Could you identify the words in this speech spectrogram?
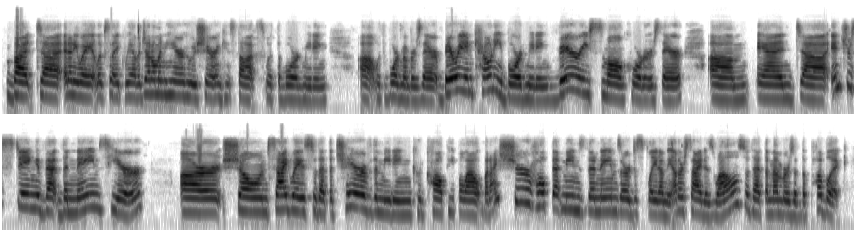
but uh, at anyway, it looks like we have a gentleman here who is sharing his thoughts with the board meeting, uh, with the board members there. Berrien County board meeting, very small quarters there. Um, and uh, interesting that the names here are shown sideways so that the chair of the meeting could call people out. But I sure hope that means the names are displayed on the other side as well so that the members of the public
